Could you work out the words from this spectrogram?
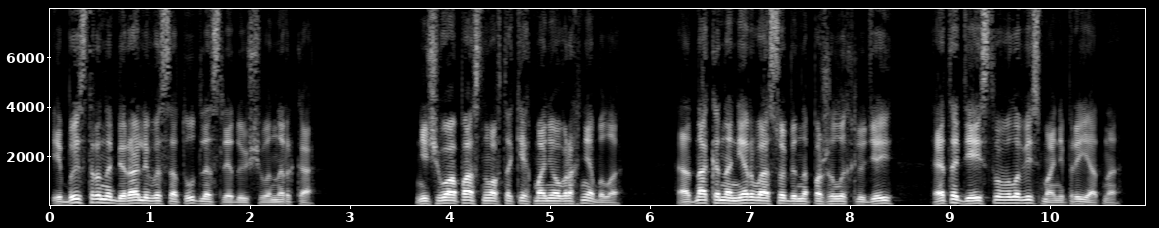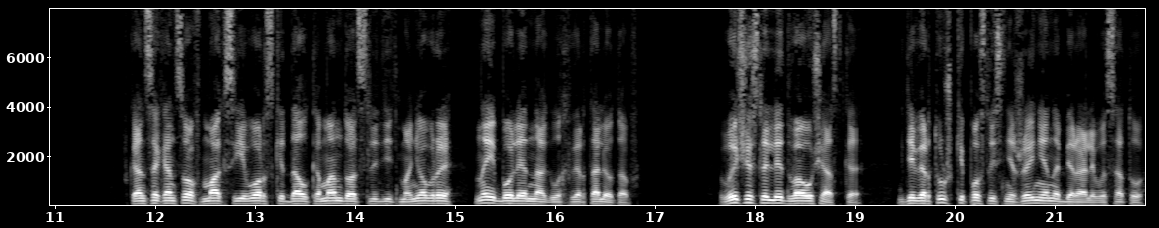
и быстро набирали высоту для следующего нырка. Ничего опасного в таких маневрах не было, однако на нервы особенно пожилых людей это действовало весьма неприятно. В конце концов, Макс Еворский дал команду отследить маневры наиболее наглых вертолетов. Вычислили два участка, где вертушки после снижения набирали высоту.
